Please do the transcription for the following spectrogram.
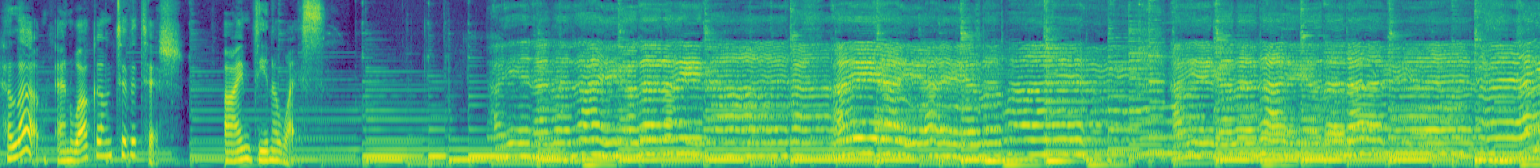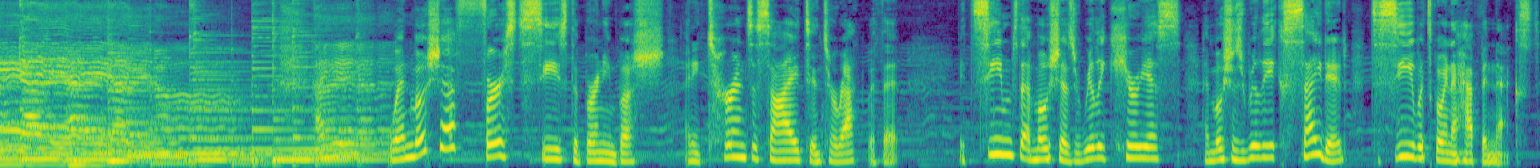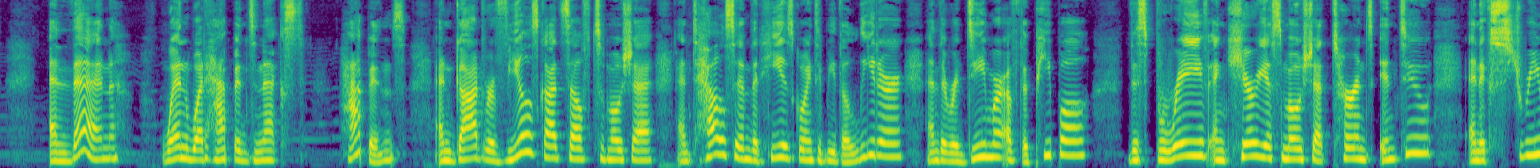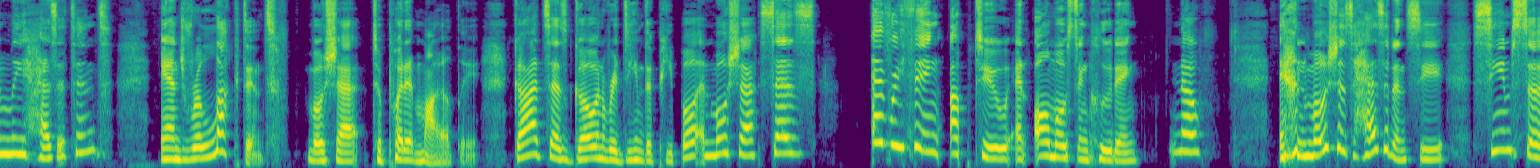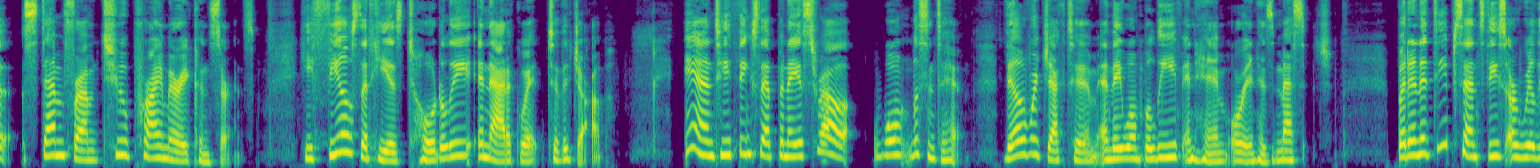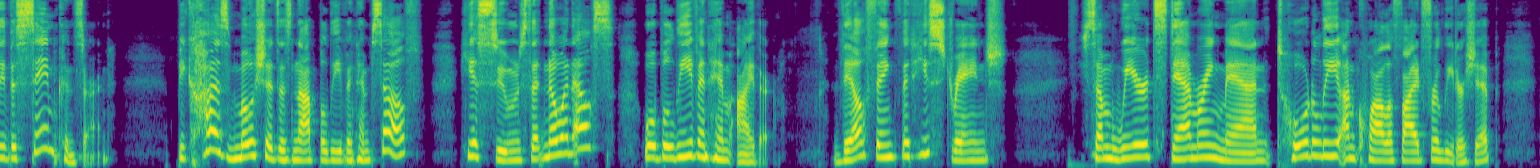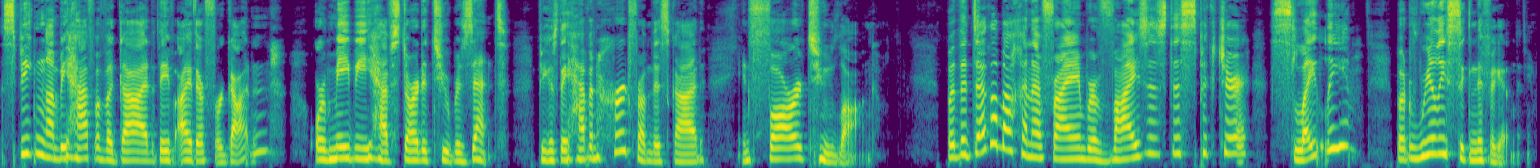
Hello, and welcome to the Tisch. I'm Dena Weiss. When Moshe first sees the burning bush and he turns aside to interact with it, it seems that Moshe is really curious and Moshe is really excited to see what's going to happen next. And then, when what happens next happens, and God reveals God's self to Moshe and tells him that he is going to be the leader and the redeemer of the people, this brave and curious Moshe turns into an extremely hesitant and reluctant Moshe, to put it mildly. God says, go and redeem the people. And Moshe says, everything up to and almost including no. And Moshe's hesitancy seems to stem from two primary concerns. He feels that he is totally inadequate to the job, and he thinks that Bnei Israel won't listen to him. They'll reject him and they won't believe in him or in his message. But in a deep sense, these are really the same concern. Because Moshe does not believe in himself, he assumes that no one else will believe in him either. They'll think that he's strange, some weird stammering man, totally unqualified for leadership, speaking on behalf of a God they've either forgotten or maybe have started to resent because they haven't heard from this God in far too long. But the Degel Machane Ephraim revises this picture slightly, but really significantly.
